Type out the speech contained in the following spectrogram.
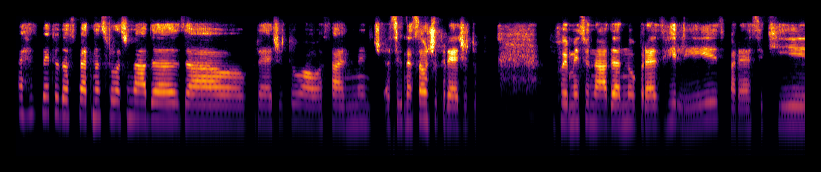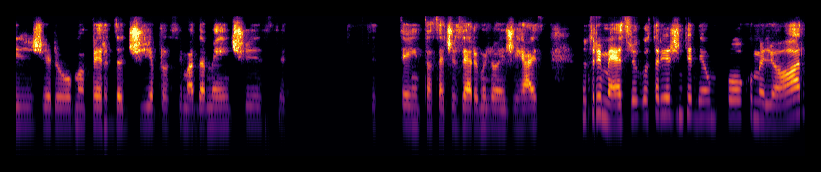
a respeito das pernas relacionadas ao crédito, ao assignment, assignação de crédito, que foi mencionada no press release. Parece que gerou uma perda de aproximadamente 70, 70 milhões de reais no trimestre. Eu gostaria de entender um pouco melhor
